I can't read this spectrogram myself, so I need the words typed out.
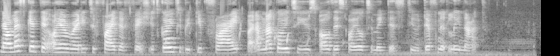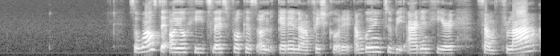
Now let's get the oil ready to fry the fish. It's going to be deep fried, but I'm not going to use all this oil to make this stew. Definitely not. So whilst the oil heats, let's focus on getting our fish coated. I'm going to be adding here some flour,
